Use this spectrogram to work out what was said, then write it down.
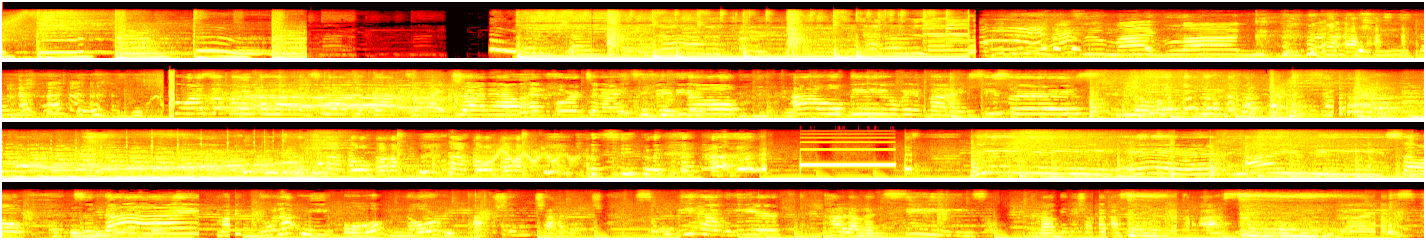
my vlog. What's up everyone? Welcome back to my channel and for tonight's video, I will be with my sisters. magdula ni og no reaction challenge. So we have here calamansi. So grabe na siya kaasam na kaasam guys.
